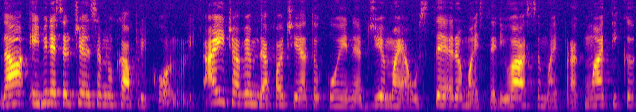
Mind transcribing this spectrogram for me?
Da? Ei bine, se duce în semnul Capricornului. Aici avem de-a face, iată, cu o energie mai austeră, mai serioasă, mai pragmatică.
